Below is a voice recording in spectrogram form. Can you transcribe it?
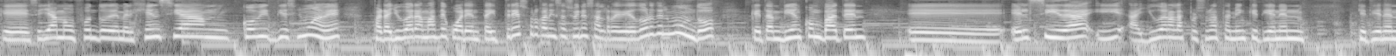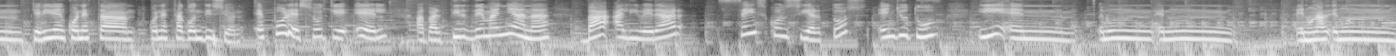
que se llama un fondo de emergencia mm, COVID-19 para ayudar a más de 43 organizaciones alrededor del mundo que también combaten eh, el SIDA y ayudan a las personas también que tienen que tienen que viven con esta con esta condición. Es por eso que él a partir de mañana va a liberar seis conciertos en YouTube y en, en un en un en una en un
